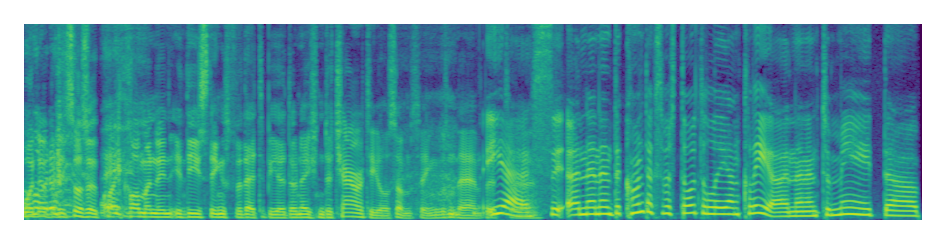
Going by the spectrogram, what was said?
well, no, but it's also quite common in, in, these things for there to be a donation to charity or something, wasn't there? But, yes, uh, and then and the context was totally unclear, and then and to me it, uh,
